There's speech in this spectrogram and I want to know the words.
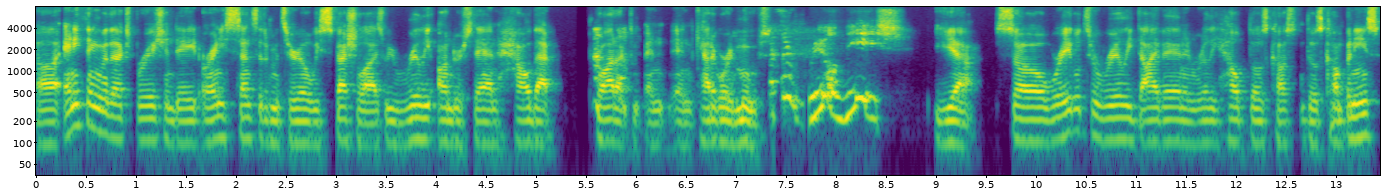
uh, anything with an expiration date or any sensitive material, we specialize. We really understand how that product and, and category moves. That's a real niche. Yeah, so we're able to really dive in and really help those those companies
